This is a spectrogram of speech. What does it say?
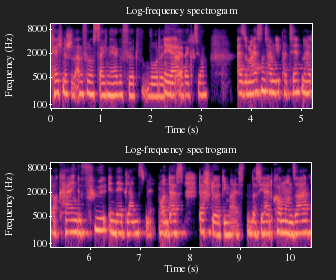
technisch in Anführungszeichen hergeführt wurde, die ja. Erektion. Also meistens haben die Patienten halt auch kein Gefühl in der Glanz mehr. Und das, das stört die meisten, dass sie halt kommen und sagen,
